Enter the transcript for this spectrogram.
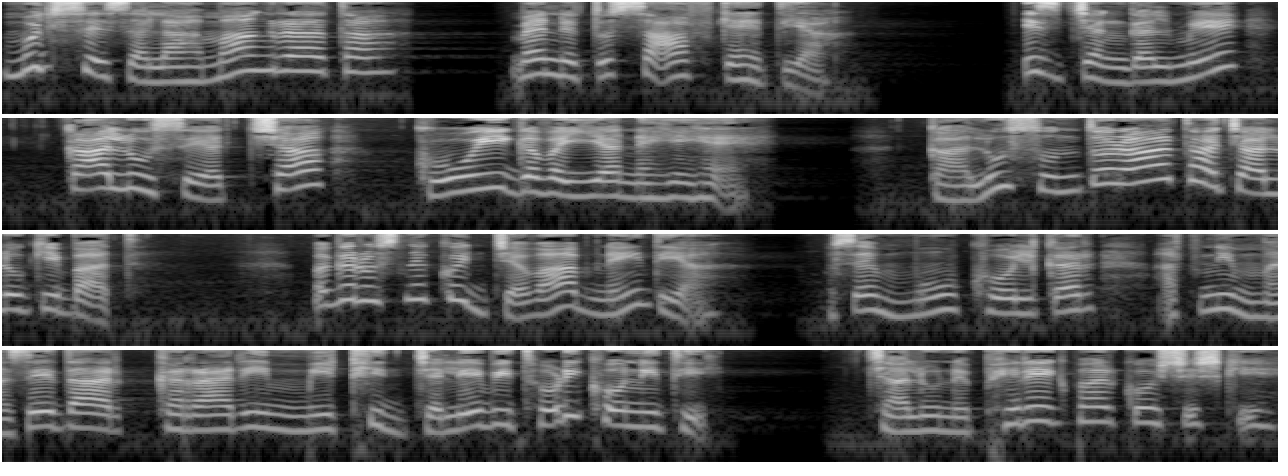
मुझसे सलाह मांग रहा था। मैंने तो साफ़ कह दिया, इस जंगल में कालू से अच्छा कोई गवैया नहीं है। कालू सुन तो रहा था चालू की बात, मगर उसने कोई जवाब नहीं दिया। उसे मुँह खोलकर अपनी मज़ेदार करारी मीठी जलेबी थोड़ी खोनी थी। चालू ने फिर एक बार कोशिश की।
